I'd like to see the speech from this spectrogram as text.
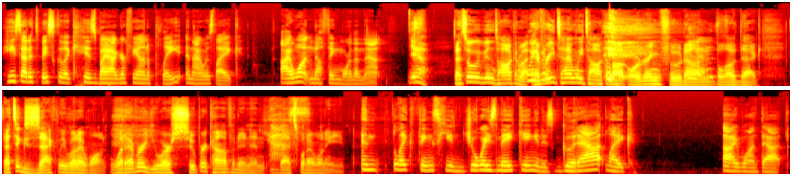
he said it's basically like his biography on a plate, and I was like, I want nothing more than that. Yeah, that's what we've been talking about. We've Every been- time we talk about ordering food on Yes. below deck, that's exactly what I want. Whatever you are super confident in, that's what I want to eat. And like things he enjoys making and is good at, like I want that.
